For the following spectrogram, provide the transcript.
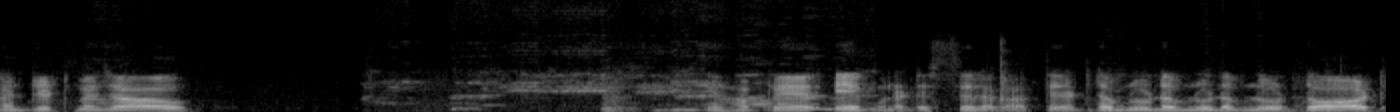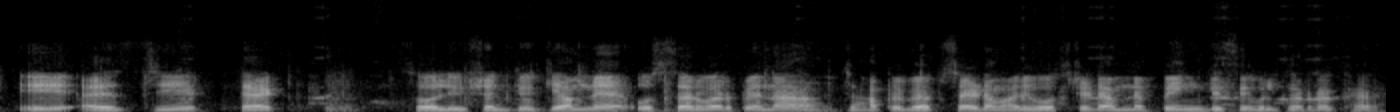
edit में जाओ। यहाँ पे एक मिनट इससे लगाते हैं। W W W dot A S G tech solution क्योंकि हमने उस सर्वर पे ना जहाँ पे वेबसाइट हमारी होस्टेड है हमने पिंग डिसेबल कर रखा है।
